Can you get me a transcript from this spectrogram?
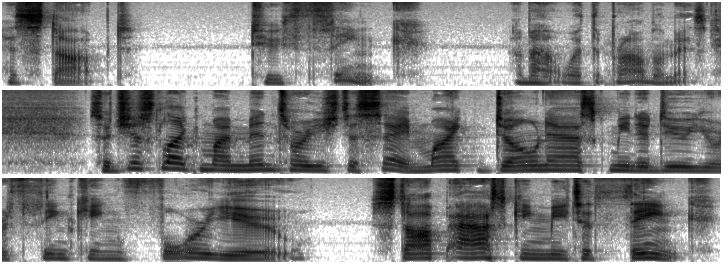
has stopped to think about what the problem is. So, just like my mentor used to say, Mike, don't ask me to do your thinking for you. Stop asking me to think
